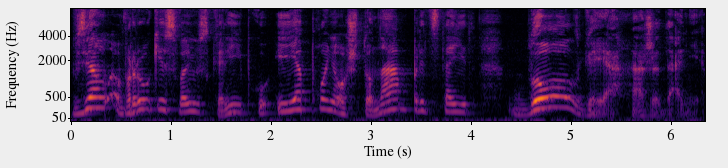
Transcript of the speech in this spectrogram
взял в руки свою скрипку, и я понял, что нам предстоит долгое ожидание.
